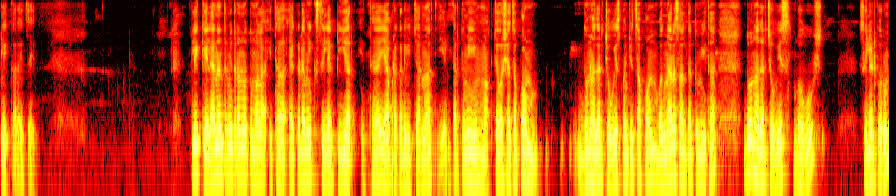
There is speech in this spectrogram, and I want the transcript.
क्लिक करायचं आहे. क्लिक केल्यानंतर मित्रांनो तुम्हाला इथं ॲकॅडमिक सिलेक्ट इयर इथं या प्रकारे विचारण्यात येईल. तर तुम्ही मागच्या वर्षाचा फॉर्म दोन हजार चोवीस पंचवीसचा फॉर्म बघणार असाल तर तुम्ही इथं दोन हजार चोवीस बघू सिलेक्ट करून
